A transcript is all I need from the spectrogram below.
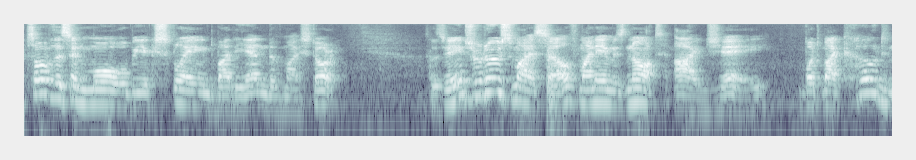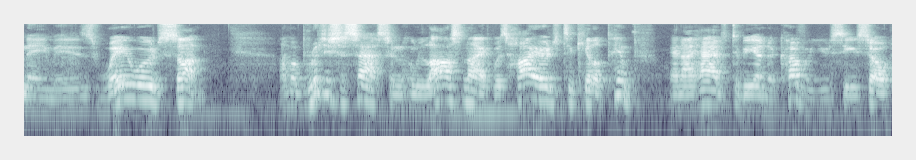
Some of this and more will be explained by the end of my story. So to introduce myself, my name is not IJ, but my code name is Wayward Son. I'm a British assassin who last night was hired to kill a pimp, and I had to be undercover, you see, so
